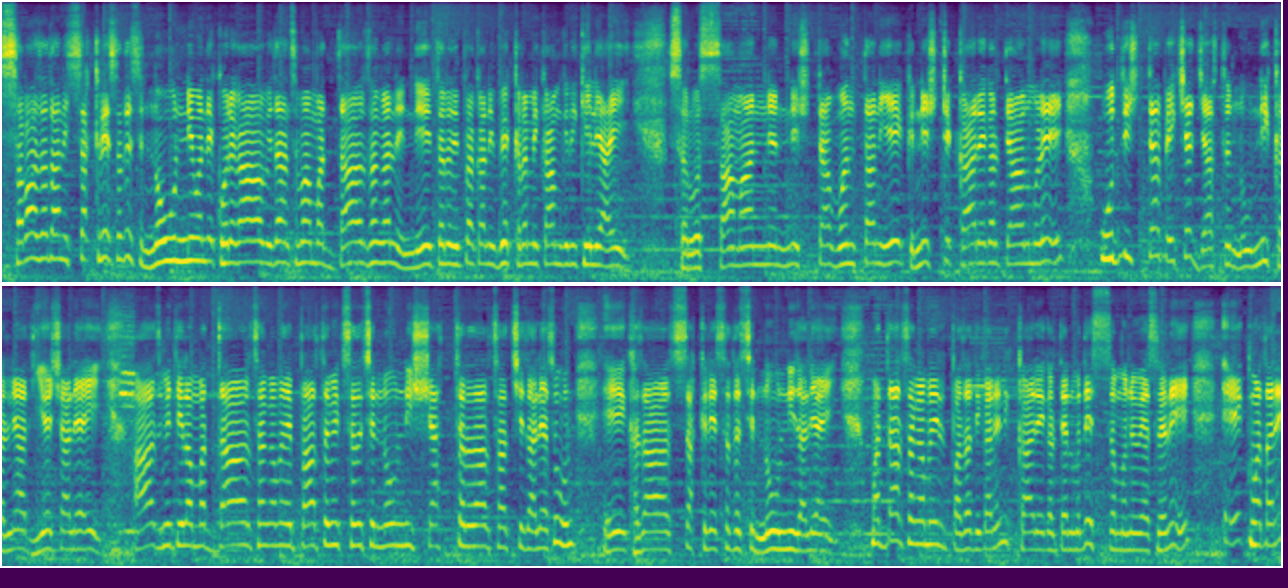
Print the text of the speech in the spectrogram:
सभासद आणि सक्रिय सदस्य नोंदणीमध्ये कोरेगाव विधानसभा मतदारसंघाने नेतृत्वक आणि विक्रमी कामगिरी केली आहे. सर्वसामान्य निष्ठावंत आणि एकनिष्ठ कार्यकर्त्यांमुळे उद्दिष्टापेक्षा जास्त नोंदणी करण्यात यश आले आहे. आज मी तिला मतदारसंघामध्ये प्राथमिक सदस्य नोंदणी शहात्तर हजार सातशे झाले असून एक हजार सक्रिय सदस्य नोंदणी झाली आहे. मतदारसंघामधील पदाधिकारी आणि कार्यकर्त्यांमध्ये समन्वय असल्याने एकमताने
